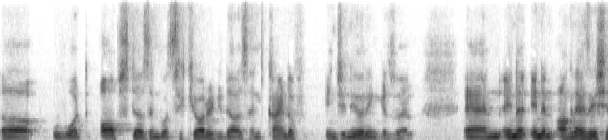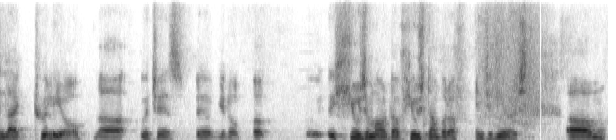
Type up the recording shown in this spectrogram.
uh, what ops does and what security does, and kind of engineering as well. And in, a, in an organization like Twilio, uh, which is uh, you know a, a, huge amount of huge number of engineers, um,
